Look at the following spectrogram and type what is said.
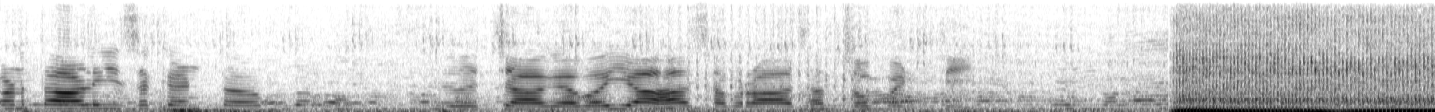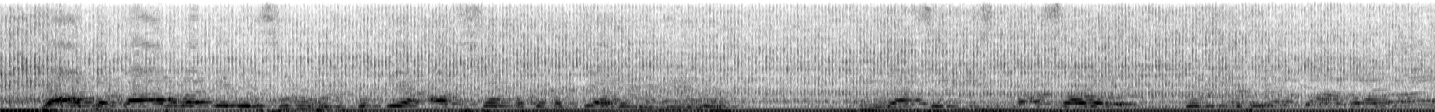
45 ਸਕਿੰਟ ਦੇ ਵਿੱਚ ਆ ਗਿਆ ਬਈ ਆਹ ਸਵਰਾਜ 735 ਦਾ ਮੁਕਾਬਲਾ ਕੇ ਜੋ ਸ਼ੁਰੂ ਹੋ ਚੁੱਕਿਆ? 855 ਦੇ ਰਿਵਿਊ ਮੇਰਾ ਸਿੰਘ ਸਮਾਜ ਸਾਹਿਬ ਜੋ ਕਿ ਹੋਇਆ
